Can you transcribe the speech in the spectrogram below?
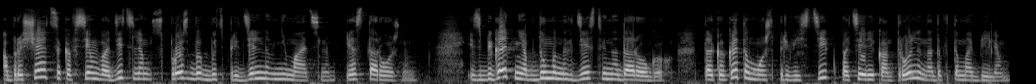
обращается ко всем водителям с просьбой быть предельно внимательным и осторожным, избегать необдуманных действий на дорогах, так как это может привести к потере контроля над автомобилем,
